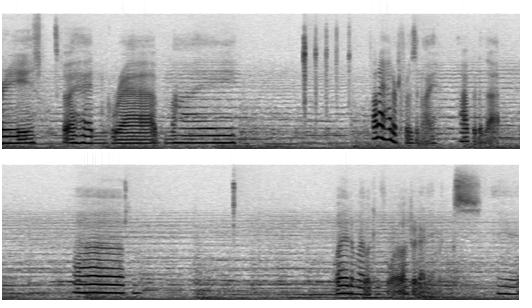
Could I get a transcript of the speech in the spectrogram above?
Let's go ahead and grab my. Thought I had a frozen eye. What happened to that? Um. What am I looking for? Electrodynamics. And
